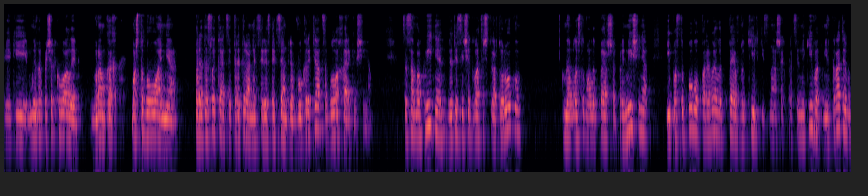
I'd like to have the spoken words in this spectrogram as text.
який ми започаткували в рамках масштабування передислокації територіальних сервісних центрів в укриття, це була Харківщина. Це саме в квітні 2024 року. Ми облаштували перше приміщення і поступово перевели певну кількість наших працівників адміністратів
